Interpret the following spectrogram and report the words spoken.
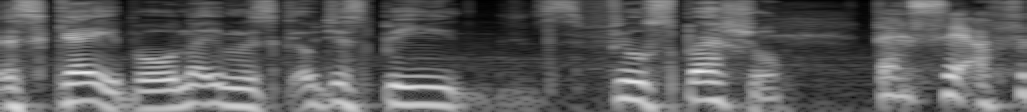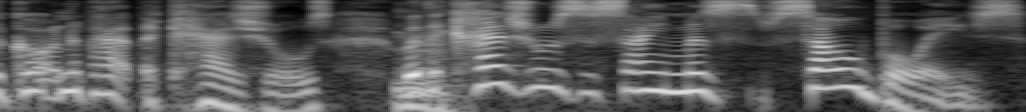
escape or not even escape, just be feel special. That's it. I've forgotten about the casuals. Were Mm. the casuals the same as Soul Boys?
